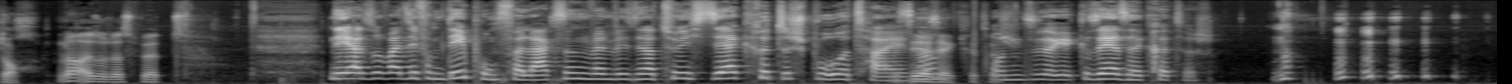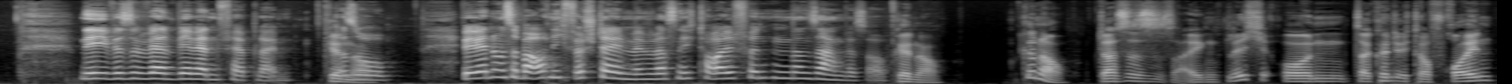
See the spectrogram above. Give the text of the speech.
doch, ne, also das wird. Nee, also weil sie vom D-Punkt Verlag sind, wenn wir sie natürlich sehr kritisch beurteilen. Sehr, ne? sehr kritisch. Und sehr, sehr, sehr kritisch. Nee, wir, sind, wir, wir werden fair bleiben. Genau. Also, wir werden uns aber auch nicht verstellen. Wenn wir was nicht toll finden, dann sagen wir es auch. Genau. Genau. Das ist es eigentlich. Und da könnt ihr euch drauf freuen.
